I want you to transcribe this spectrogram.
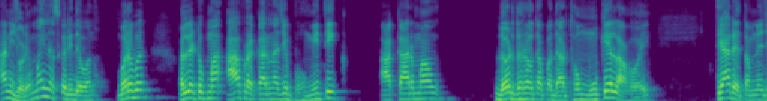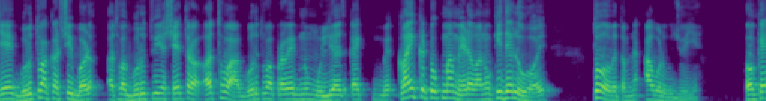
આની જોડે માઇનસ કરી દેવાનો. બરાબર? એટલે ટૂંકમાં આ પ્રકારના જે ભૌમિતિક આકારમાં દળ ધરાવતા પદાર્થો મૂકેલા હોય, ત્યારે તમને જે ગુરુત્વાકર્ષી બળ અથવા ગુરુત્વીય ક્ષેત્ર અથવા ગુરુત્વ પ્રવેગનું મૂલ્ય કંઈક કંઈક ટૂંકમાં મેળવવાનું કીધેલું હોય તો હવે તમને આવડવું જોઈએ. ઓકે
